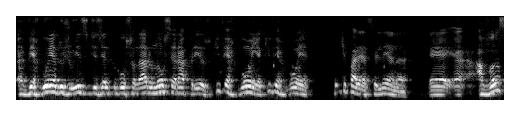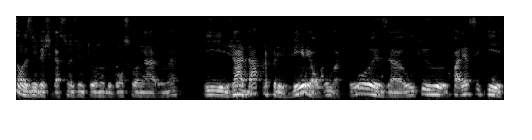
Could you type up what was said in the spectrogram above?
a vergonha dos juízes dizendo que o Bolsonaro não será preso. Que vergonha, que vergonha. O que te parece, Helena? É, é, avançam as investigações em torno do Bolsonaro, né? E já dá para prever alguma coisa? O que parece que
